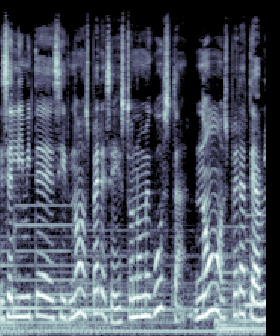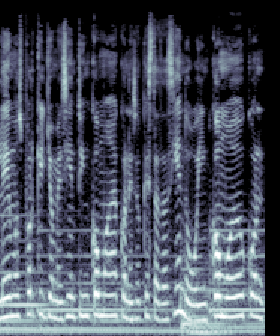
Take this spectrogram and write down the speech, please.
Ese límite de decir, no, espérese, esto no me gusta. No, espérate, hablemos porque yo me siento incómoda con eso que estás haciendo o incómodo con,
